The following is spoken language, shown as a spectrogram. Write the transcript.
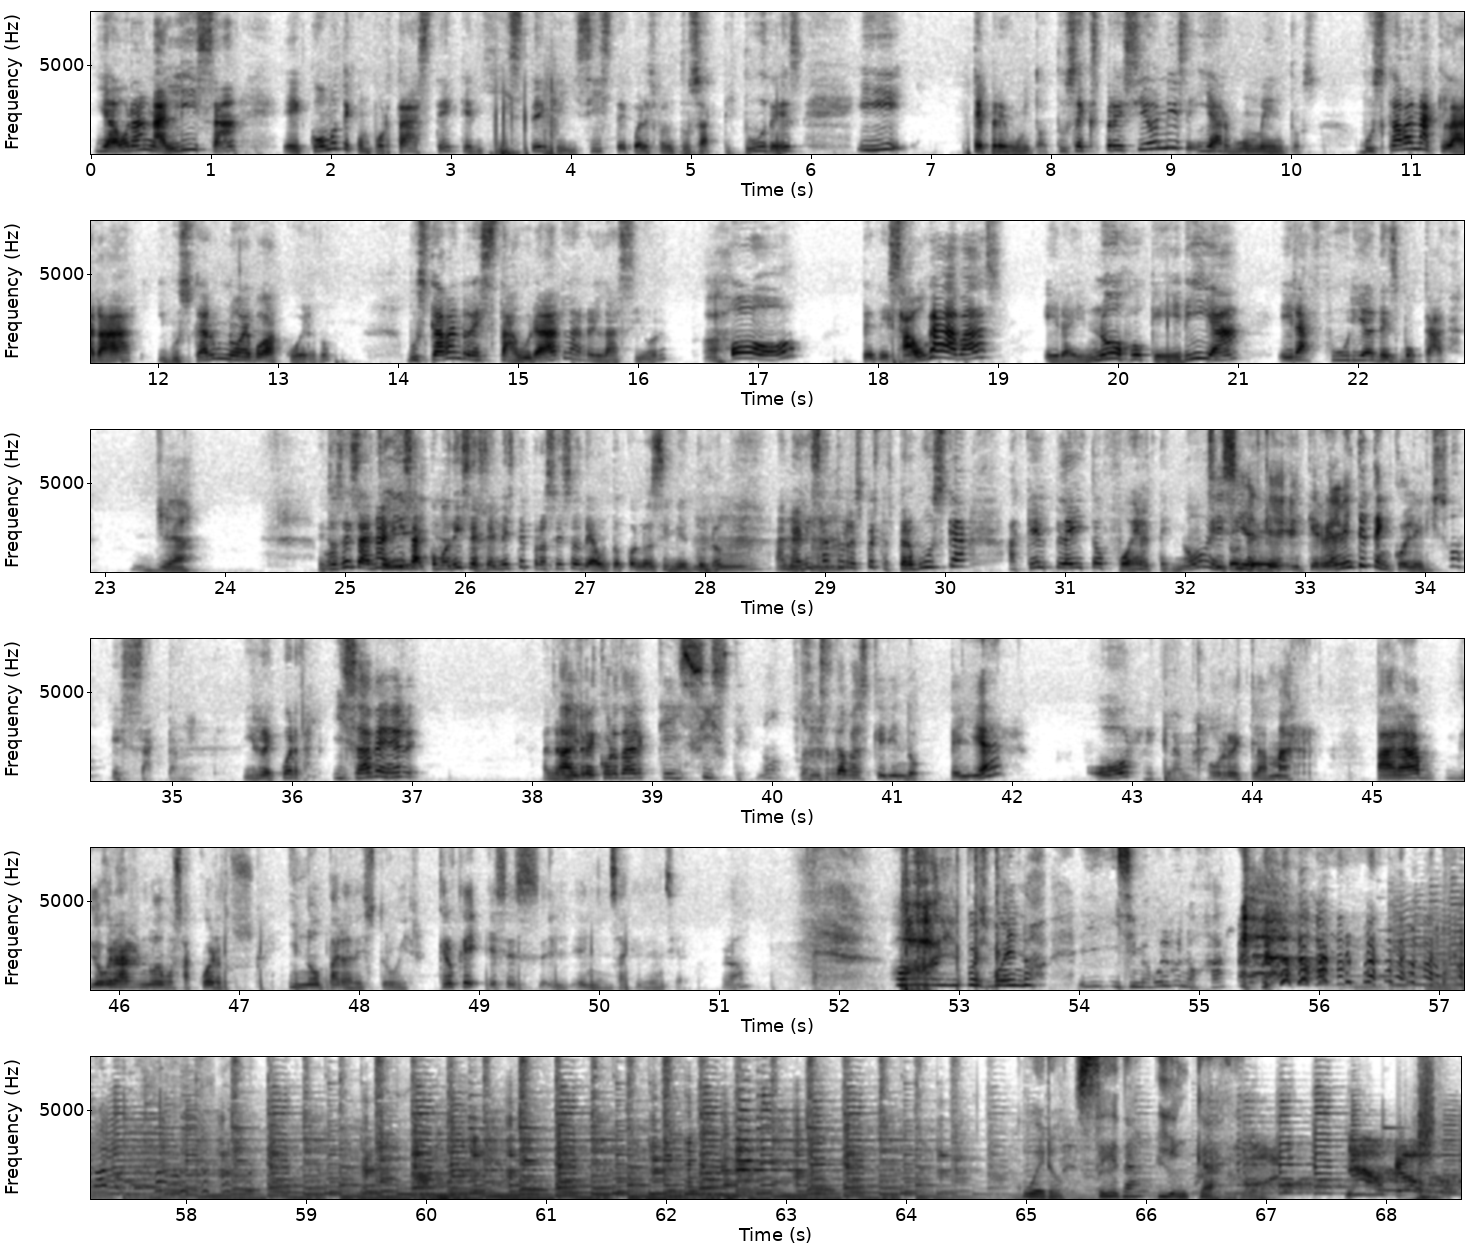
y ahora analiza eh, cómo te comportaste, qué dijiste, qué hiciste, cuáles fueron tus actitudes y te pregunto, tus expresiones y argumentos buscaban aclarar y buscar un nuevo acuerdo, buscaban restaurar la relación ah. o te desahogabas, era enojo que hería, era furia desbocada. Ya. Entonces analiza, como dices, en este proceso de autoconocimiento, ¿no? Analiza tus respuestas, pero busca aquel pleito fuerte, ¿no? Sí, sí, el, que, el que realmente te encolerizó. Exactamente. Y recuerda. Y saber al recordar qué hiciste, ¿no? Si estabas queriendo pelear o reclamar. O reclamar para lograr nuevos acuerdos y no para destruir. Creo que ese es el, mensaje esencial, ¿verdad? Ay, pues bueno, ¿y, si me vuelvo a enojar? Cuero, seda y encaje. go.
